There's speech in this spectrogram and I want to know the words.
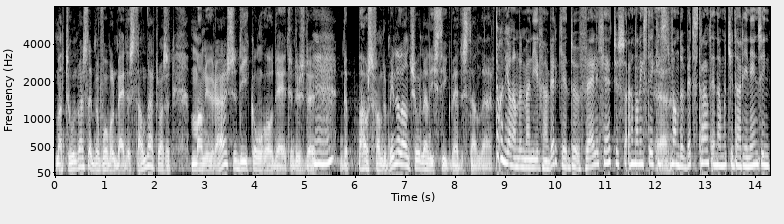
maar toen was dat bijvoorbeeld bij de Standaard, was het Manu Ruijs die Congo deed. Dus de, de paus van de binnenlandjournalistiek bij de Standaard. Toch een heel andere manier van werken. De veiligheid tussen aanhalingstekens van de wedstraat. En dan moet je daar ineens in,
